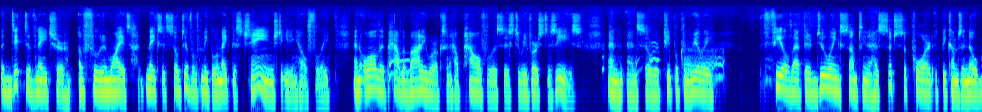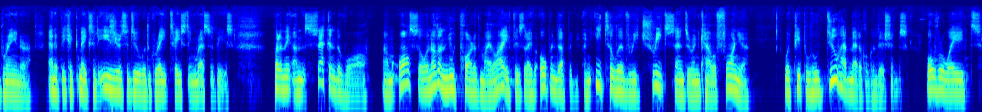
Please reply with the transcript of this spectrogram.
addictive nature of food and why it makes it so difficult for people to make this change to eating healthfully and all the how the body works and how powerful this is to reverse disease. And and so that people can really feel that they're doing something that has such support it becomes a no-brainer and it makes it easier to do with great tasting recipes. But on the on the second of all um, also, another new part of my life is that I've opened up a, an Eat to Live retreat center in California with people who do have medical conditions, overweight,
